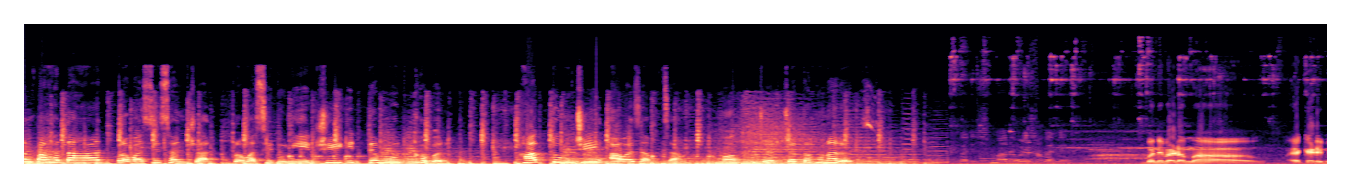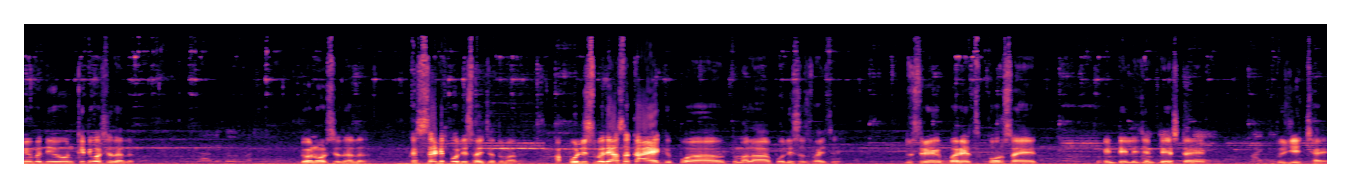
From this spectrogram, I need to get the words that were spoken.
आपण पाहत आहात प्रवासी संचार प्रवासी दुनियेची इत्यंभूत खबर. हात तुमची आवाज आमचा. मग चर्चा तर होणारच. करिश्मा रमेश बने बने मॅडम अकॅडमीमध्ये येऊन किती वर्ष झालं? झाली दोन वर्ष दोन वर्ष झालं. कशासाठी पोलीस व्हायचं तुम्हाला? आ, पोलीसमध्ये असं काय आहे की प तुम्हाला पोलीसच व्हायचं आहे दुसरे बरेच कोर्स आहेत इंटेलिजंट टेस्ट आहेत. माझी तुझी इच्छा आहे.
